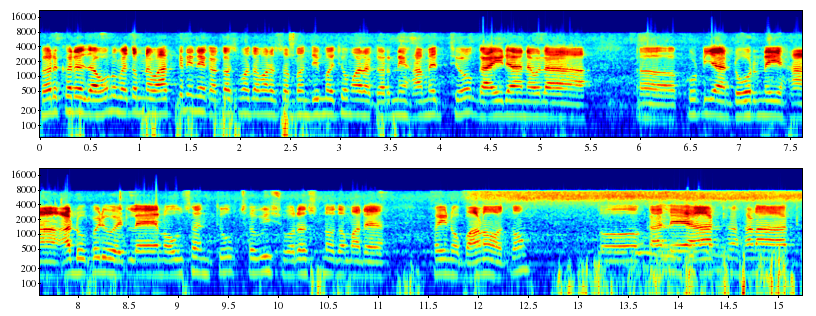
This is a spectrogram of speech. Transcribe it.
ખરખરે જવાનું. મેં તમને વાત કરીને એક અકસ્માત અમારા સંબંધીમાં થયો. મારા ઘરની સામે જ થયો. ગાયડા અને ઓલા ખૂટિયા ઢોરને હા, આડું પડ્યું એટલે એનું અવસાન થયું. છવ્વીસ વર્ષનો તમારે ફઈનો ભાણો હતો. તો કાલે આઠ, સાડા આઠ,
